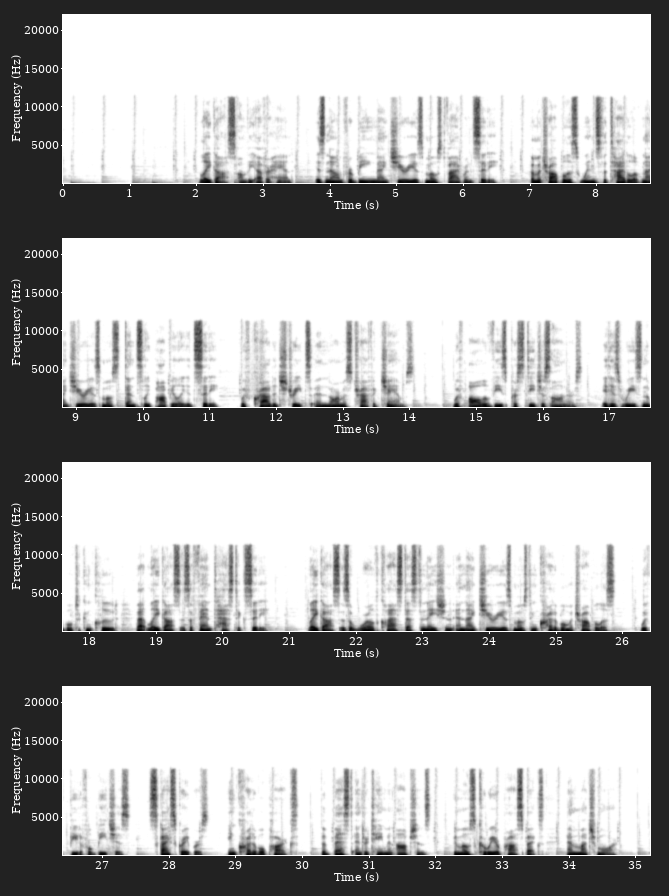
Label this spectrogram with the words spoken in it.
Lagos, on the other hand, is known for being Nigeria's most vibrant city. The metropolis wins the title of Nigeria's most densely populated city, with crowded streets and enormous traffic jams. With all of these prestigious honors, it is reasonable to conclude that Lagos is a fantastic city. Lagos is a world-class destination and Nigeria's most incredible metropolis, with beautiful beaches, skyscrapers, incredible parks, the best entertainment options, the most career prospects, and much more.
